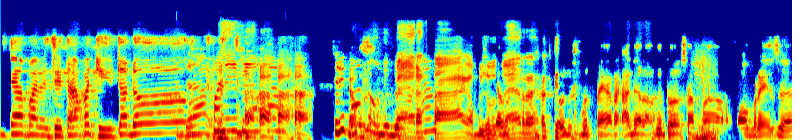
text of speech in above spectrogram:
siapa ada cerita apa cerita dong Ada apa nih di belakang? Cerita boleh dong di sebut merek, belakang. tak? Gak boleh sebut Gak- merek. kalau disebut merek ada waktu itu sama Om Reza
